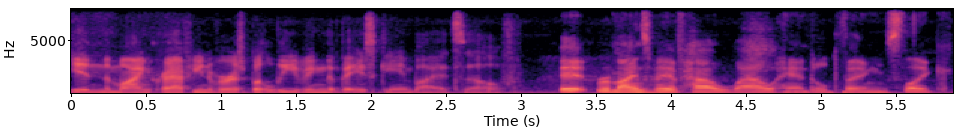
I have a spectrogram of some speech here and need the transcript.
in the Minecraft universe but leaving the base game by itself. It reminds me of how WoW handled things. Like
